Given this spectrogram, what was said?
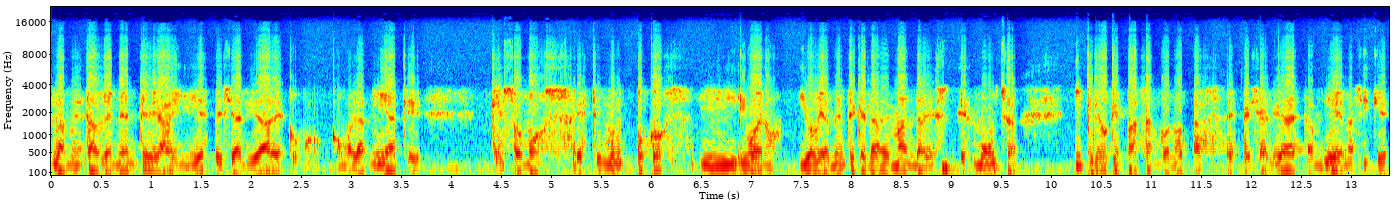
lamentablemente hay especialidades como como la mía que que somos este, muy pocos y, y, bueno y obviamente que la demanda es, es mucha. Y creo que pasan con otras especialidades también así que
